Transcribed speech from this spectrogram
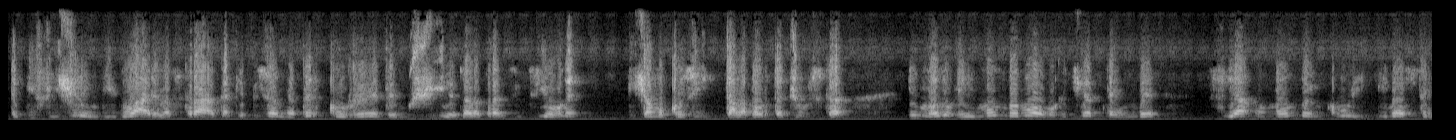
è difficile individuare la strada che bisogna percorrere per uscire dalla transizione, diciamo così, dalla porta giusta in modo che il mondo nuovo che ci attende sia un mondo in cui i nostri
